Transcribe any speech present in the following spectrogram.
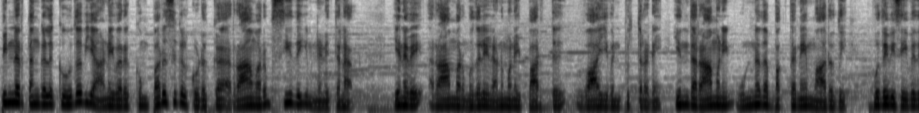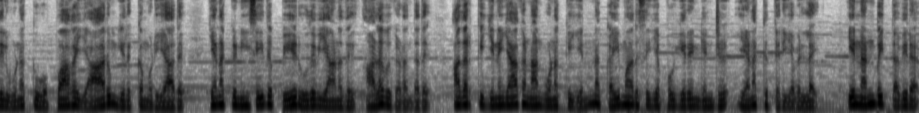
பின்னர் தங்களுக்கு உதவிய அனைவருக்கும் பரிசுகள் கொடுக்க ராமரும் சீதையும் நினைத்தனர். எனவே ராமர் முதலில் அனுமனை பார்த்து வாயுவின் புத்திரனே இந்த ராமனின் உன்னத பக்தனே மாருதி. உதவி செய்வதில் உனக்கு ஒப்பாக யாரும் இருக்க முடியாது. எனக்கு நீ செய்த பேர் உதவியானது அளவு கடந்தது. அதற்கு இணையாக நான் உனக்கு என்ன கைமாறு செய்யப் போகிறேன் என்று எனக்கு தெரியவில்லை. என் அன்பை தவிர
